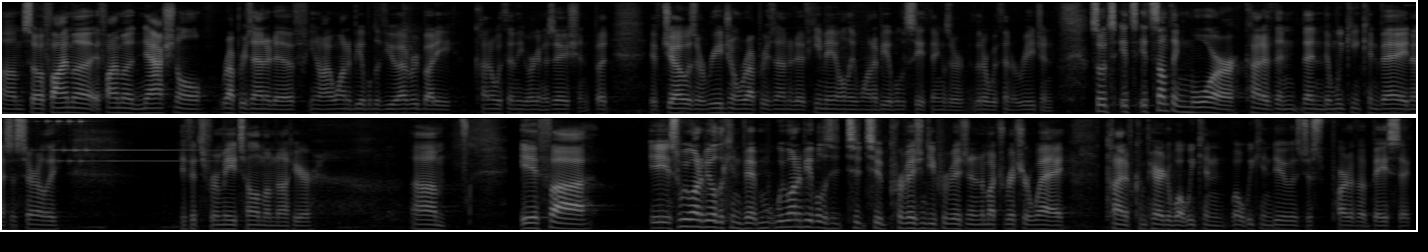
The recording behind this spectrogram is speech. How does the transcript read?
Um, so if I'm a if I'm a national representative, you know, I want to be able to view everybody kind of within the organization. But if Joe is a regional representative, he may only want to be able to see things are, that are within a region. So it's, it's, it's something more kind of than, than, than we can convey necessarily. If it's for me, tell him I'm not here. Um, if, uh, so we want to be able to convey, we want to be able to, to, to provision, deprovision in a much richer way, kind of compared to what we can, what we can do is just part of a basic,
